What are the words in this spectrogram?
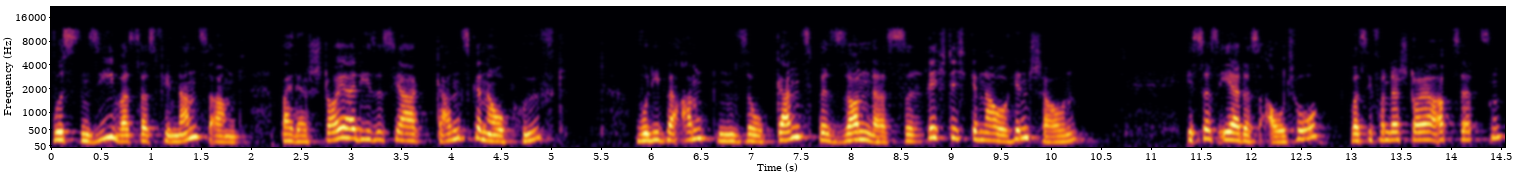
Wussten Sie, was das Finanzamt bei der Steuer dieses Jahr ganz genau prüft? Wo die Beamten so ganz besonders richtig genau hinschauen? Ist das eher das Auto, was Sie von der Steuer absetzen?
